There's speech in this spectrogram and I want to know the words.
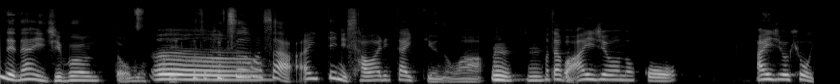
んでない自分と思って、うん普通はさ、相手に触りたいっていうのは、うん、うん。まあ、多分愛情のこう、愛情表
